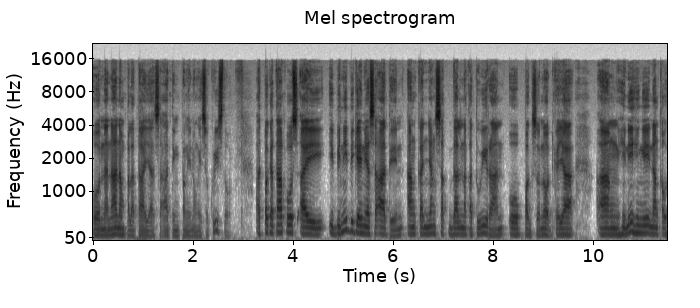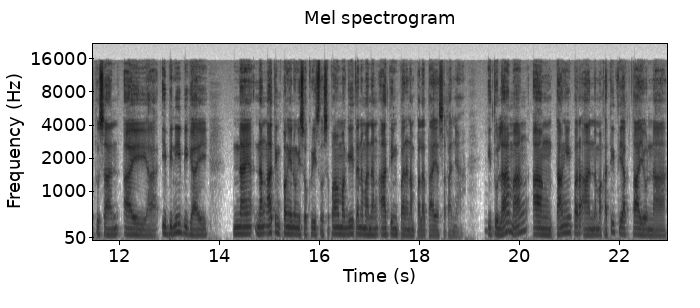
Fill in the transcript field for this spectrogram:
o nananampalataya sa ating Panginoong Heso Kristo. At pagkatapos ay ibinibigay niya sa atin ang kanyang sakdal na katuwiran o pagsunod. Kaya ang hinihingi ng kautusan ay ah, ibinibigay na, ng ating Panginoong Iso Kristo sa pamamagitan naman ng ating pananampalataya sa Kanya. Ito lamang ang tanging paraan na makatitiyak tayo na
